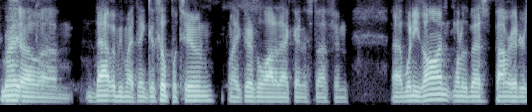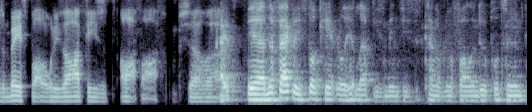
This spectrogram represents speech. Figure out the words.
Right. So um, that would be my thing because he'll platoon. Like there's a lot of that kind of stuff, and uh, when he's on, one of the best power hitters in baseball. When he's off, he's off, off. So uh, right. yeah, and the fact that he still can't really hit lefties means he's kind of going to fall into a platoon.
